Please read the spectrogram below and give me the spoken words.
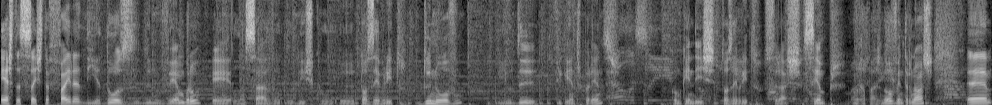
Esta sexta-feira, dia 12 de novembro, é lançado o disco uh, Tosé Brito de novo e o de fica entre parênteses. Como quem diz, Tosé Brito, serás sempre um rapaz novo entre nós. Uh,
